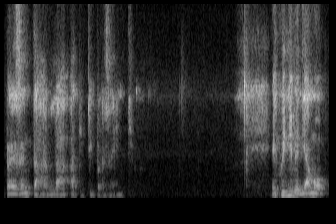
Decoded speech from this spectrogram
presentarla a tutti i presenti. E quindi vediamo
